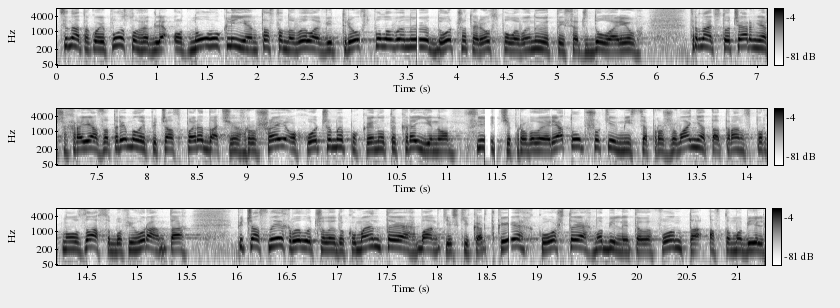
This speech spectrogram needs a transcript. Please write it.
Ціна такої послуги для одного клієнта становила від 3,5 до 4,5 тисяч доларів. 13 червня шахрая затримали під час передачі грошей охочими покинути країну. Слідчі провели ряд обшуків місця проживання та транспортного засобу фігуранта. Під час них вилучили документи, банківські картки, кошти, мобільний телефон та автомобіль.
